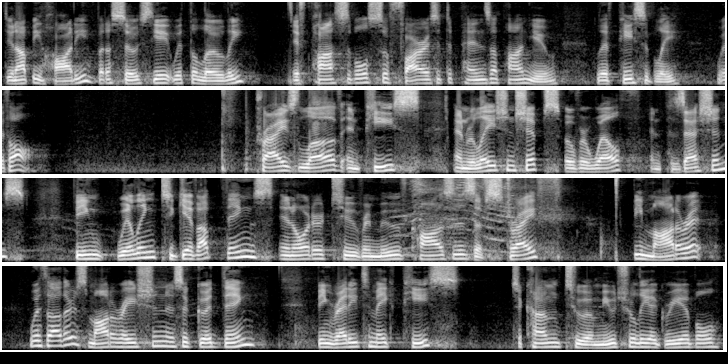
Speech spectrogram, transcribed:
Do not be haughty, but associate with the lowly. If possible, so far as it depends upon you, live peaceably with all. Prize love and peace and relationships over wealth and possessions, being willing to give up things in order to remove causes of strife. Be moderate with others. Moderation is a good thing. Being ready to make peace, to come to a mutually agreeable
